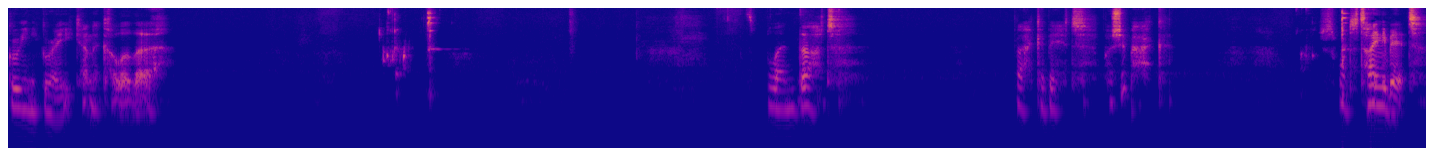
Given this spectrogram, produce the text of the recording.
Greeny grey kind of colour there. Let's blend that back a bit, push it back. Just want a tiny bit.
